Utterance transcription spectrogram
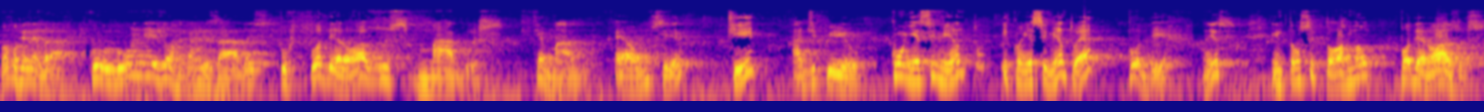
Vamos relembrar: colônias organizadas por poderosos magos. O que é mago? É um ser que adquiriu conhecimento e conhecimento é poder, não é isso? Então se tornam poderosos.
